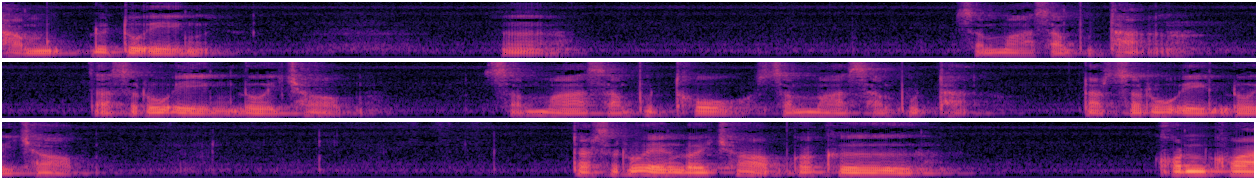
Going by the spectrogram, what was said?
ธรรมด้วยตัวเองสัมมาสัมพุทธะตัสรู้เองโดยชอบ สัมมาสัมพุทโธ สัมมาสัมพุทธะตัสรู้เองโดยชอบตัสรู้เองโดยชอบก็คือ ค้นคว้า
